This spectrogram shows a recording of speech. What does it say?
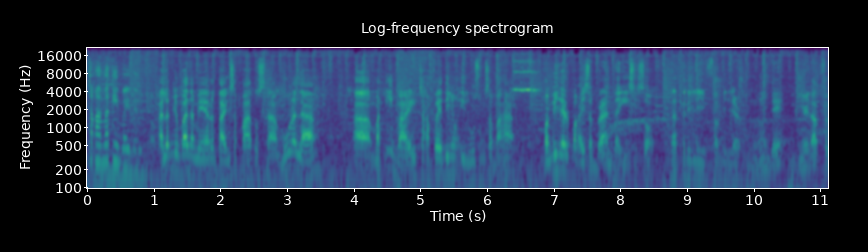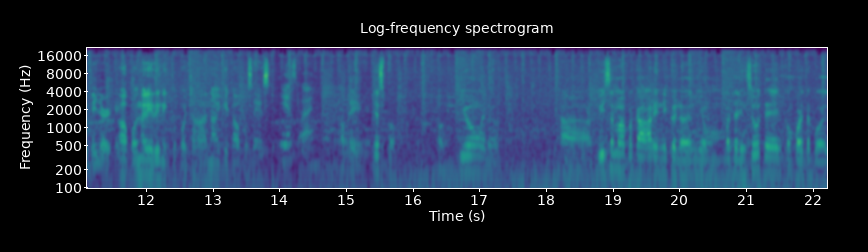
Tsaka matibay din po. Alam nyo ba na mayroon tayong sapatos na mura lang, ah, matibay, tsaka pwede nyong ilusong sa baha? Familiar ba kayo sa brand na Easy Soft? Not really familiar po. Hmm, Hindi. You're not familiar. Opo, naririnig ko po, tsaka nakikita ko po sa S. Yes po, I'm Okay. Yes po. Oh. Yung ano, ah based sa mga pagkakarinig ko noon, yung madaling suotin, comfortable.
